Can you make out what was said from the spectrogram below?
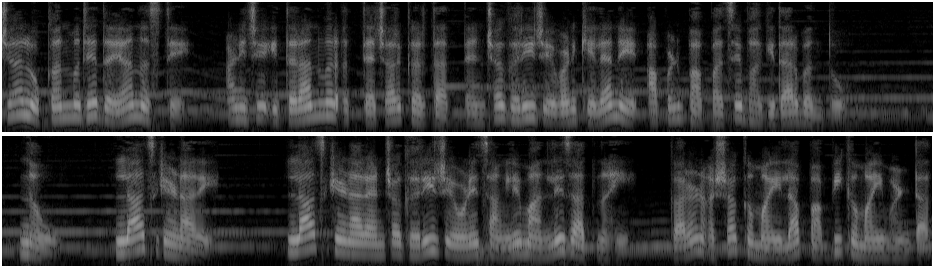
ज्या लोकांमध्ये दया नसते आणि जे इतरांवर अत्याचार करतात त्यांच्या घरी जेवण केल्याने आपण पापाचे भागीदार बनतो. नऊ. लाच घेणारे. लाच घेणाऱ्यांच्या घरी जेवणे चांगले मानले जात नाही कारण अशा कमाईला पापी कमाई म्हणतात.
